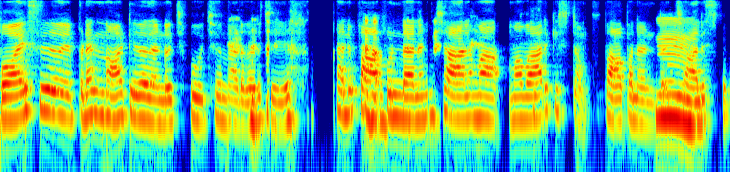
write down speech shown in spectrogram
బాయ్స్ ఎప్పుడైనా నాటీ గదండీ! వచ్చి కూర్చొని అడగరు, చెయ్యరు. కానీ పాప. ఉండాలని చాలా మా మా వారికిష్టం పాపలంటే హ్మ్. చాలా ఇష్టం.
